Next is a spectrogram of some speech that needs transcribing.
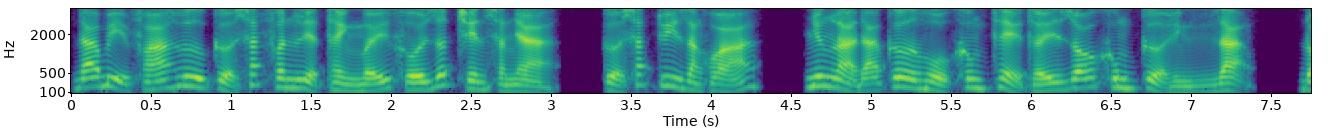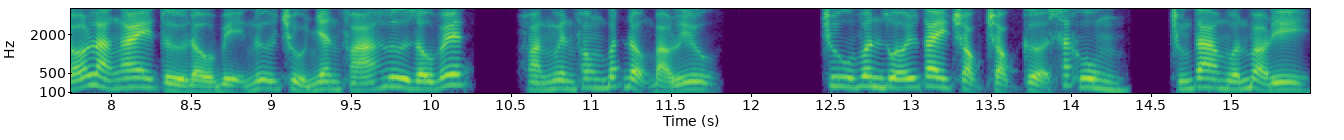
Đã bị phá hư cửa sắt phân liệt thành mấy khối rất trên sàn nhà, cửa sắt tuy rằng khóa, nhưng là đã cơ hồ không thể thấy rõ khung cửa hình dạng, đó là ngay từ đầu bị nữ chủ nhân phá hư dấu vết, hoàn nguyên phong bất động bảo lưu. Chu Vân duỗi tay chọc chọc cửa sắt khung, chúng ta muốn bảo đi.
